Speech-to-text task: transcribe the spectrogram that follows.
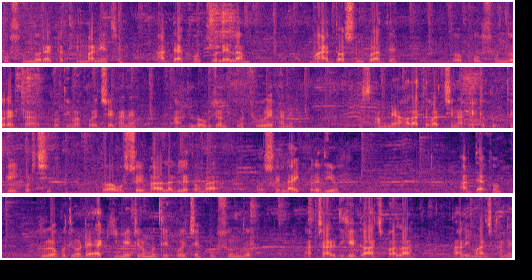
খুব সুন্দর একটা থিম বানিয়েছে। আর দেখো, চলে এলাম মায়ের দর্শন করাতে। তো খুব সুন্দর একটা প্রতিমা করেছে এখানে। আর লোকজন প্রচুর এখানে। তো সামনে আগাতে পারছি না, একটু দূর থেকেই করছি। তো অবশ্যই ভালো লাগলে তোমরা অবশ্যই লাইক করে দিও। আর দেখো, দুর্গা প্রতিমাটা একই মেটের মধ্যে করেছে, খুব সুন্দর। আর চারিদিকে গাছপালা, তারই মাঝখানে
